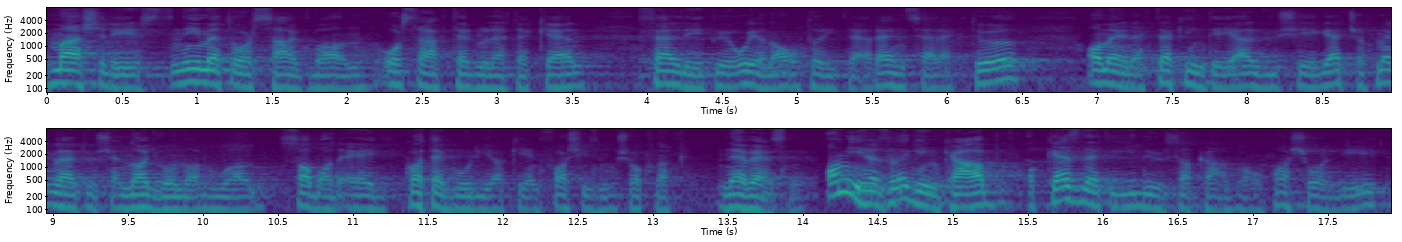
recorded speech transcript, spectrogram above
másrészt Németországban, osztrák területeken fellépő olyan autoritár rendszerektől, amelynek tekintély elvűséget csak meglehetősen nagyvonalúan szabad egy kategóriaként fasizmusoknak nevezni. Amihez leginkább a kezdeti időszakában hasonlít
